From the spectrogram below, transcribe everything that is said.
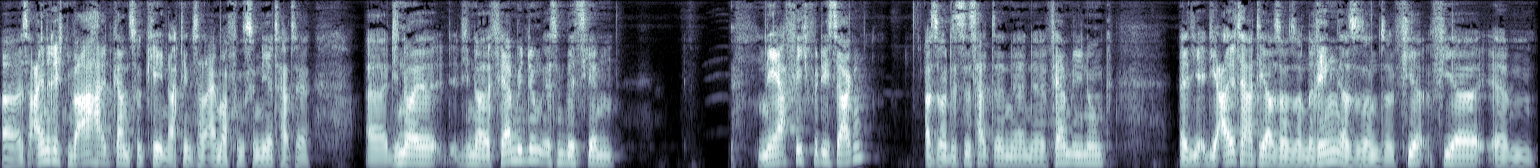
äh, das Einrichten war halt ganz okay, nachdem es dann einmal funktioniert hatte. Äh, die neue, die neue Fernbedienung ist ein bisschen nervig, würde ich sagen. Also das ist halt eine, eine Fernbedienung. Äh, die, die alte hatte ja so, so einen Ring, also so, so vier, vier, ähm,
